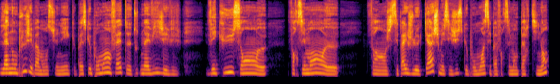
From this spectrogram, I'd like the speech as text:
Là non plus, j'ai pas mentionné que parce que pour moi, en fait, euh, toute ma vie, j'ai vécu sans euh, forcément. euh, Enfin, je sais pas que je le cache, mais c'est juste que pour moi, c'est pas forcément pertinent.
